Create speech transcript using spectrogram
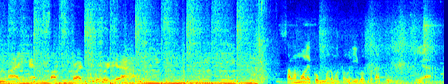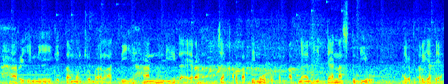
Buruan like and subscribe dulu ya. Assalamualaikum warahmatullahi wabarakatuh. Ya, hari ini kita mau coba latihan di daerah Jakarta Timur, tepatnya di Dana Studio. Ayo kita lihat. Ya,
